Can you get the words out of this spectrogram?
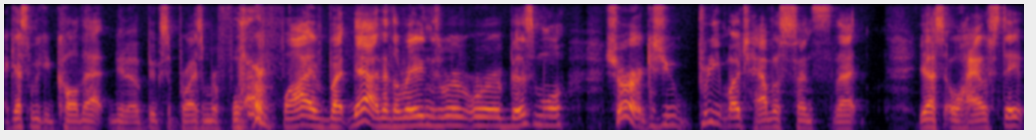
I guess we could call that, you know, big surprise number four or five. But yeah, that the ratings were, were abysmal. Sure, because you pretty much have a sense that, yes, Ohio State,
